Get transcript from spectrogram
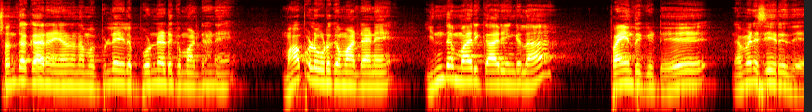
சொந்தக்காரன் ஏன்னா நம்ம பிள்ளைகளை பொண்ணு எடுக்க மாட்டானே மாப்பிள்ளை கொடுக்க மாட்டானே இந்த மாதிரி காரியங்களாம் பயந்துக்கிட்டு நம்ம என்ன செய்யறது?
